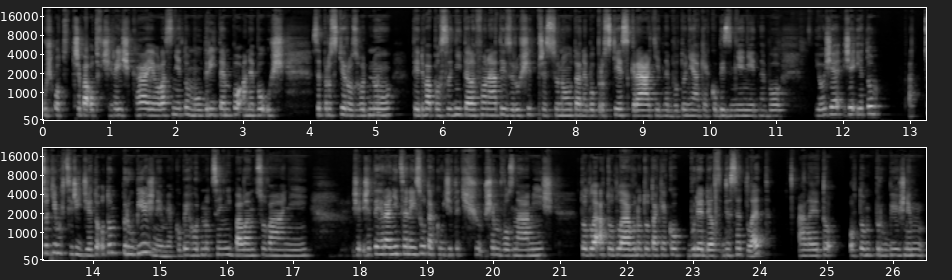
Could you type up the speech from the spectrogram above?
už od třeba od včerejška, je vlastně to moudrý tempo, anebo už se prostě rozhodnu ty dva poslední telefonáty zrušit, přesunout, a nebo prostě je zkrátit, nebo to nějak jakoby změnit, nebo jo, že, že je to a co tím chci říct, že je to o tom průběžným jakoby hodnocení, balancování, že, že ty hranice nejsou takové, že teď všem oznámíš tohle a tohle a ono to tak jako bude deset let, ale je to o tom průběžným um,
